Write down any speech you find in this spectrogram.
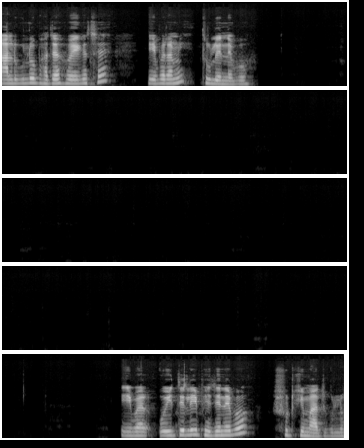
আলুগুলো ভাজা হয়ে গেছে, এবার আমি তুলে নেব। এবার ওই তেলেই ভেজে নেব শুটকি মাছগুলো।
